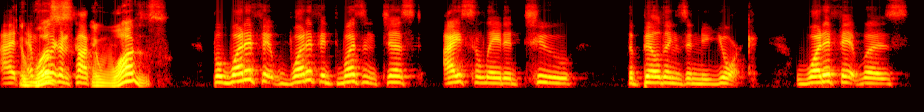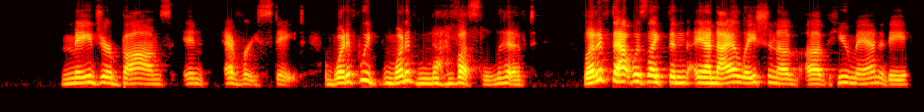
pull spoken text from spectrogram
I, It and was. we're going to talk It was. but what if it what if it wasn't just isolated to the buildings in New York? What if it was major bombs in every state? What if we what if none of us lived? What if that was like the annihilation of of humanity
